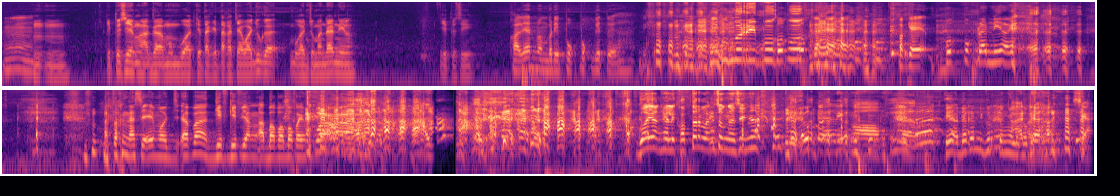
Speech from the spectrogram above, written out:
Hmm. Mm-mm. Itu sih yang agak membuat kita-kita kecewa juga, bukan cuma Daniel. Itu sih. Kalian memberi puk-puk gitu ya. Beri puk-puk. Pakai puk-puk Daniel ya. Atau ngasih emoji apa gif-gif yang bapak-bapak yang Gua yang helikopter langsung ngasihnya. helikopter. Iya ada kan di grup yang helikopter. Ada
